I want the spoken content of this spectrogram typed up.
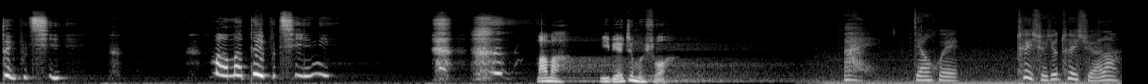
对不起，妈妈对不起你。妈妈，你别这么说。哎，江辉，退学就退学了。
